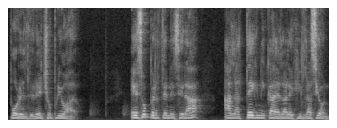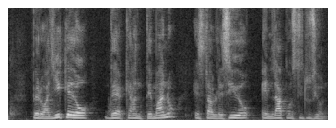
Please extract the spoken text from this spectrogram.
por el derecho privado. Eso pertenecerá a la técnica de la legislación, pero allí quedó de antemano establecido en la Constitución.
